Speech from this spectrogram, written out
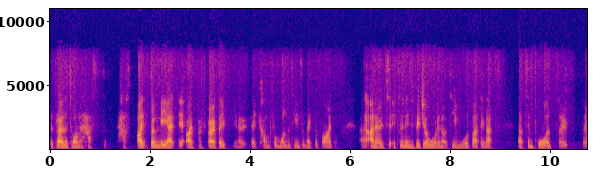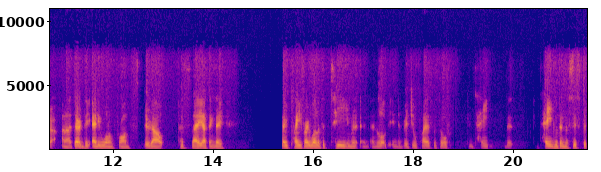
the player of the tournament has has I for me I I prefer if they you know they come from one of the teams that make the final. Uh, I know it's it's an individual award and not a team award, but I think that's that's important. So so and I don't think anyone in France stood out per se. I think they they played very well as a team, and, and, a lot of the individual players were sort of contained that contained within the system.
